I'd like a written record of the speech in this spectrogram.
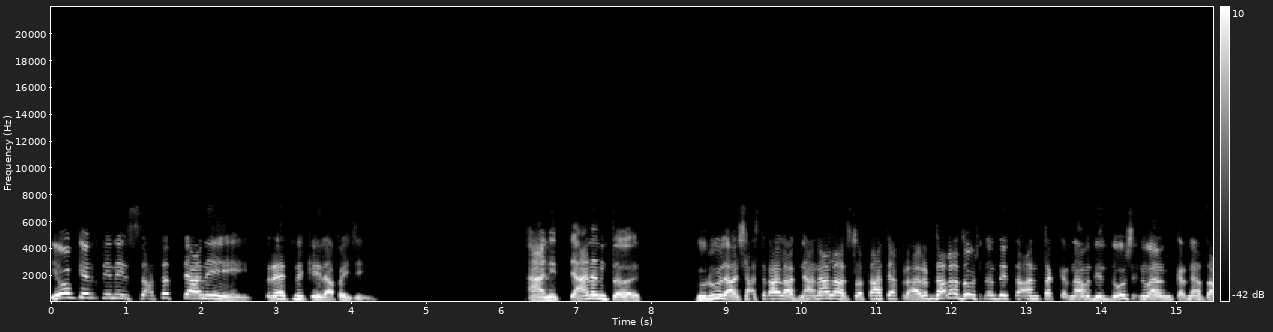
योग्य रीतीने सातत्याने प्रयत्न केला पाहिजे. आणि त्यानंतर गुरुला शास्त्राला ज्ञानाला स्वतःच्या प्रारब्धाला दोष न देता अंतकरणामधील दोष निवारण करण्याचा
